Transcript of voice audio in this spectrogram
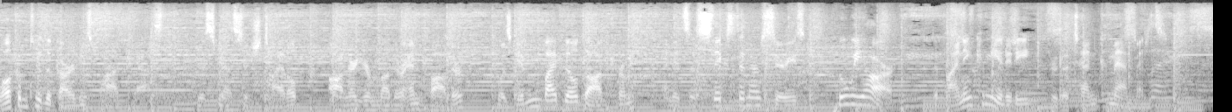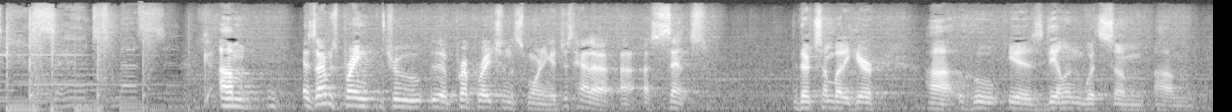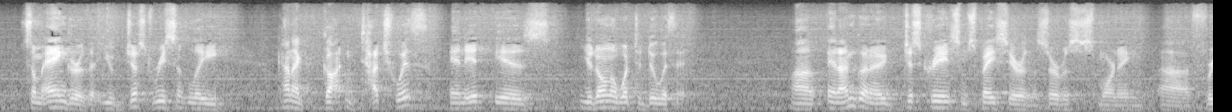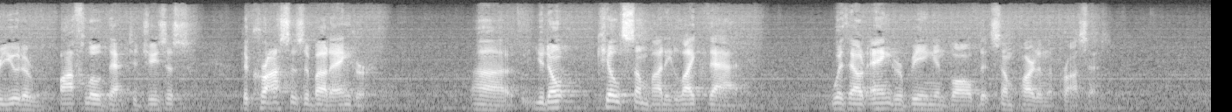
Welcome to the Gardens Podcast. This message titled Honor Your Mother and Father was given by Bill Dogterom, and it's a sixth in our series, Who We Are Defining Community Through the Ten Commandments. Um, as I was praying through the preparation this morning, I just had a, a, a sense there's somebody here uh, who is dealing with some, um, some anger that you've just recently kind of got in touch with, and it is, you don't know what to do with it. Uh, and I'm going to just create some space here in the service this morning uh, for you to offload that to Jesus. The cross is about anger. Uh, you don't kill somebody like that without anger being involved at some part in the process.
